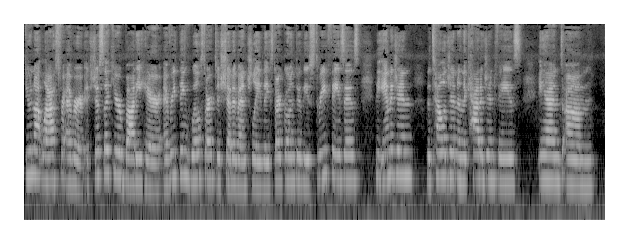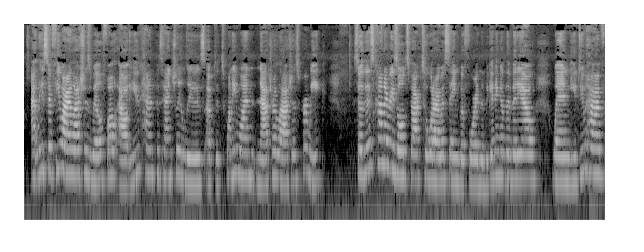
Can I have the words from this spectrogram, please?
do not last forever. It's just like your body hair. Everything will start to shed eventually. They start going through these three phases, the anagen, the telogen, and the catagen phase and um, at least a few eyelashes will fall out. You can potentially lose up to 21 natural lashes per week. So this kind of results back to what I was saying before in the beginning of the video, when you do have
